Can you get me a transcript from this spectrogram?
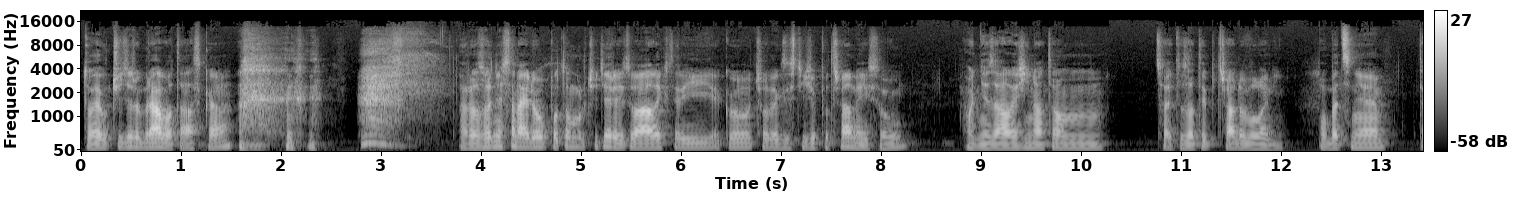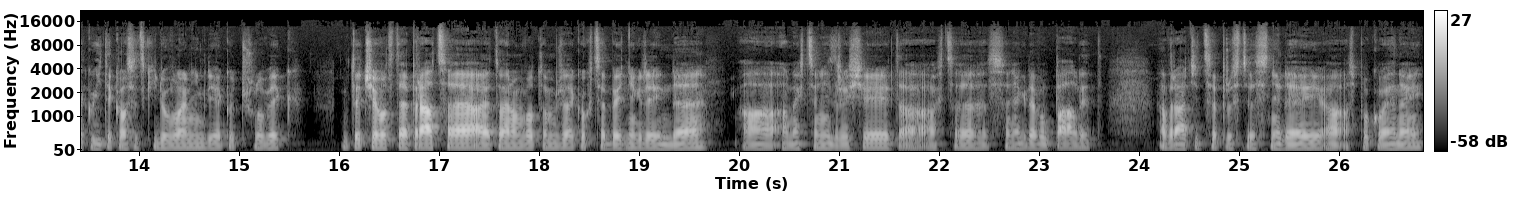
To je určitě dobrá otázka. Rozhodně se najdou potom určitě rituály, které jako člověk zjistí, že potřeba nejsou. Hodně záleží na tom, co je to za typ třeba dovolený. Obecně takový ty klasický dovolený, kdy jako člověk uteče od té práce a je to jenom o tom, že jako chce být někde jinde a, a nechce nic řešit a, a chce se někde opálit a vrátit se prostě snědej a, a spokojený,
